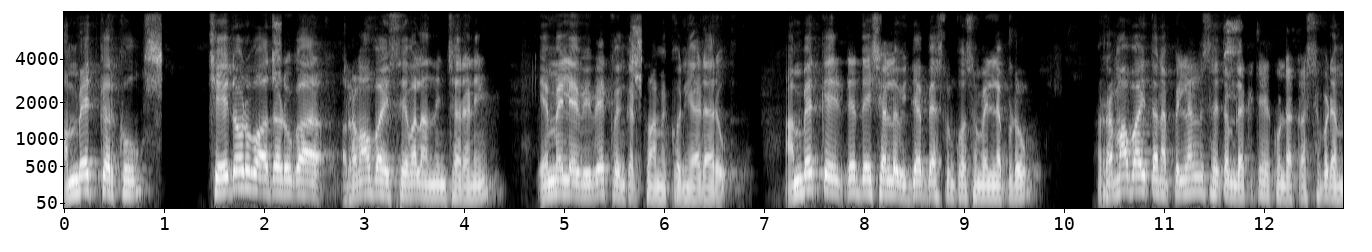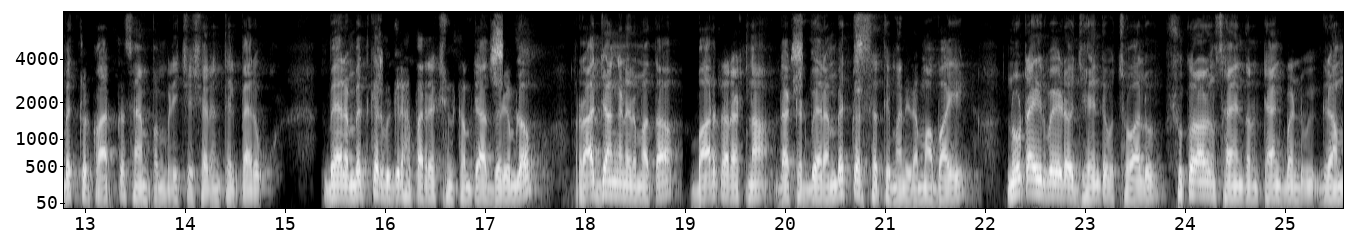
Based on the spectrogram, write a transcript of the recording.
అంబేద్కర్కు చేదోడు వాదోడుగా రమాబాయి సేవలు అందించారని ఎమ్మెల్యే వివేక్ వెంకటస్వామి కొనియాడారు. అంబేద్కర్ ఇతర దేశాల్లో విద్యాభ్యాసం కోసం వెళ్ళినప్పుడు రమాబాయి తన పిల్లలను సైతం లెక్క చేయకుండా కష్టపడి అంబేద్కర్కు ఆర్థిక సాయం పంపిణీ చేశారని తెలిపారు. బిఆర్ అంబేద్కర్ విగ్రహ పరిరక్షణ కమిటీ ఆధ్వర్యంలో రాజ్యాంగ నిర్మాత Bharat Ratna doctor B R Ambedkar Satyamani Ramabai నూట ఇరవై ఏడవ జయంతి ఉత్సవాలు శుక్రవారం సాయంత్రం ట్యాంక్ బండ్ విగ్రహం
